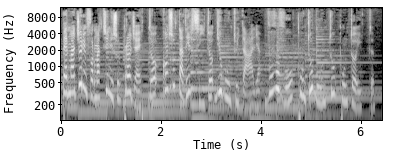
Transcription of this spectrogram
Per maggiori informazioni sul progetto consultate il sito di Ubuntu Italia www.ubuntu.it.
